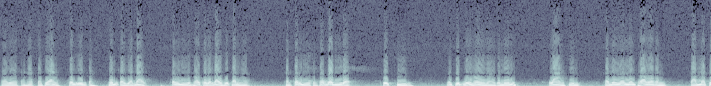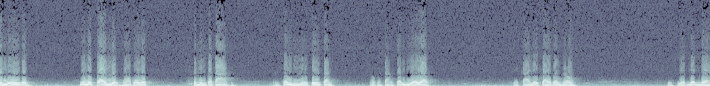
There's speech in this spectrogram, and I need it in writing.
พอแม่กะฮักกะแพงคนอื่นกะเห็นกะอยากได้ของดีเขาก็อยากได้ที่กันฮะขันของดีขันของบ่ดีแบบคือขี่มันคิดนี่ให้หน่อยก็เหม็นล่างขินขันเงินเงินท่องแล้วขันกลับมาเป็นนี่ก็ยังไม่พ่ออยู่อย่างหอบเอาวัดจะมินกระตาของดีเป็นสั้น เขาก็สั่งซ้ำดีเอาไว้ในกายในใจของเขาเล็กเด็กแดง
